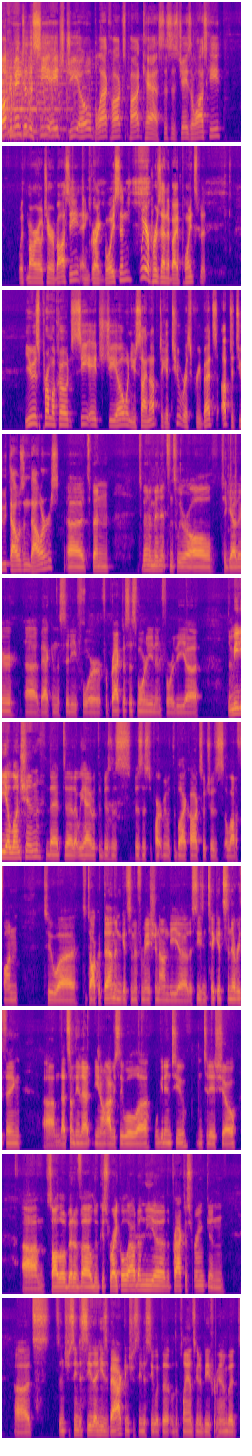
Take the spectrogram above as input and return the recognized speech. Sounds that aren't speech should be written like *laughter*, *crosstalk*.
Welcome into the CHGO Blackhawks podcast. This is Jay Zawaski with Mario Tirabassi and Greg Boysen. We are presented by PointsBet. Use promo code CHGO when you sign up to get two risk-free bets up to two thousand dollars. Uh, it's been it's been a minute since we were all together uh, back in the city for for practice this morning and for the uh, the media luncheon that uh, that we had with the business business department with the Blackhawks, which was a lot of fun to uh, to talk with them and get some information on the uh, the season tickets and everything. Um, that's something that you know obviously we'll uh, we'll get into in today's show. Um, saw a little bit of uh, Lukas Reichel out on the uh, the practice rink, and uh, it's it's interesting to see that he's back. Interesting to see what the what the plan is going to be for him. But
